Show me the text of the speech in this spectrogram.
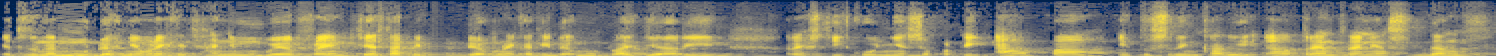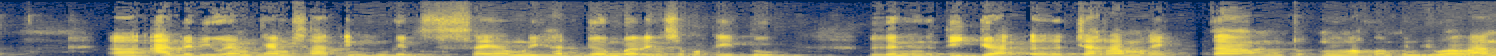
Itu dengan mudahnya mereka hanya membayar franchise, tapi tidak mereka tidak mempelajari resikonya seperti apa. Itu sering kali uh, tren-tren yang sedang uh, ada di UMKM saat ini. Mungkin saya melihat gambarnya seperti itu. Dan yang ketiga, uh, cara mereka untuk melakukan penjualan.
